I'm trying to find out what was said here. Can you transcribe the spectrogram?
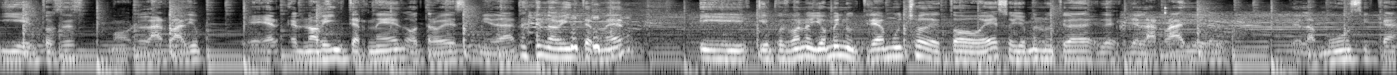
y entonces la radio, eh, no había internet, otra vez mi edad, no había internet. Y, y, pues bueno, yo me nutría mucho de todo eso, yo me nutría de, de- de la radio, de, de la música.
